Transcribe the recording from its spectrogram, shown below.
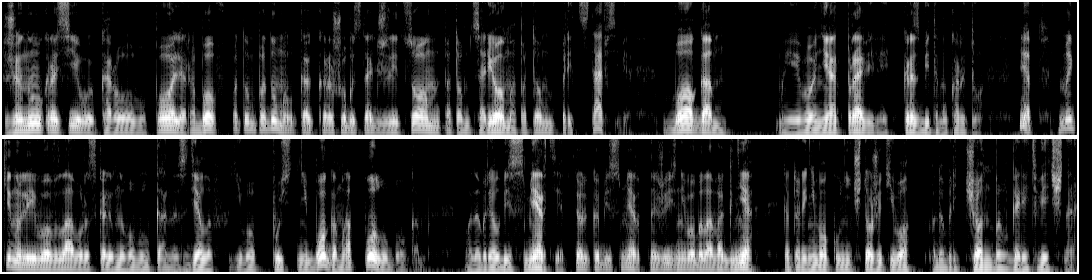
жену красивую, корову, поле, рабов. Потом подумал, как хорошо бы стать жрецом, потом царем, а потом, представь себе, богом. Мы его не отправили к разбитому корыту. Нет, мы кинули его в лаву раскаленного вулкана, сделав его пусть не богом, а полубогом. Он обрел бессмертие, только бессмертная жизнь его была в огне, который не мог уничтожить его. Он обречен был гореть вечно.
